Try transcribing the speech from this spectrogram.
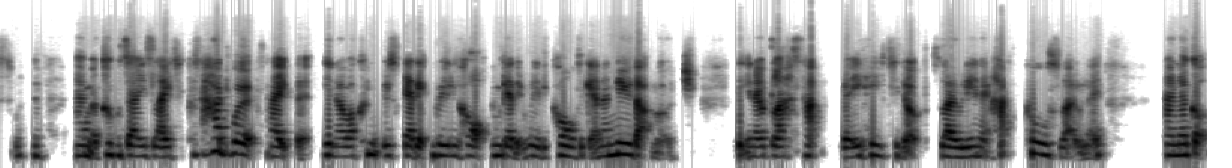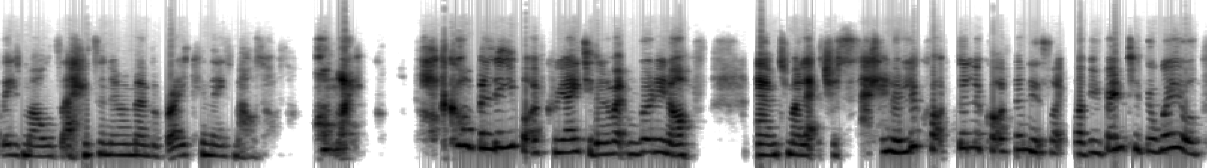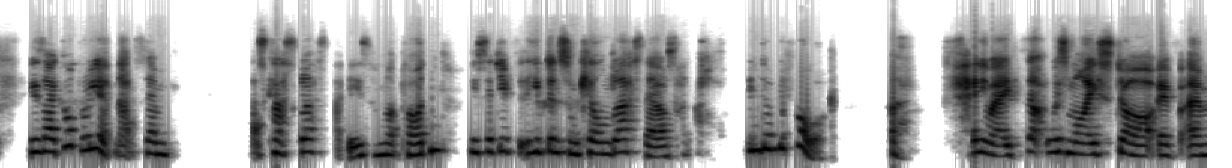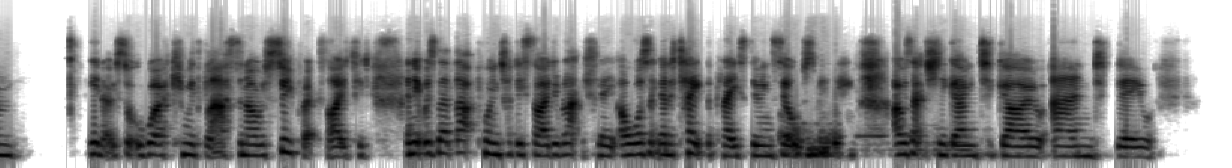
um, a couple of days later because I had worked out that, you know, I couldn't just get it really hot and get it really cold again. I knew that much. That, you know, glass had to be heated up slowly and it had to cool slowly. And I got these moulds out and I remember breaking these moulds. I was like, oh my I can't believe what I've created. And I went running off um, to my lecturer, you know, look what I've done, look what I've done. It's like I've invented the wheel. He's like, oh, brilliant. That's um, that's cast glass. That is. I'm like, pardon. He said, you've you've done some kiln glass there. I was like, oh, been done before. Anyway, that was my start of um, you know, sort of working with glass, and I was super excited. And it was at that point I decided, well, actually, I wasn't going to take the place doing silversmithing. I was actually going to go and do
